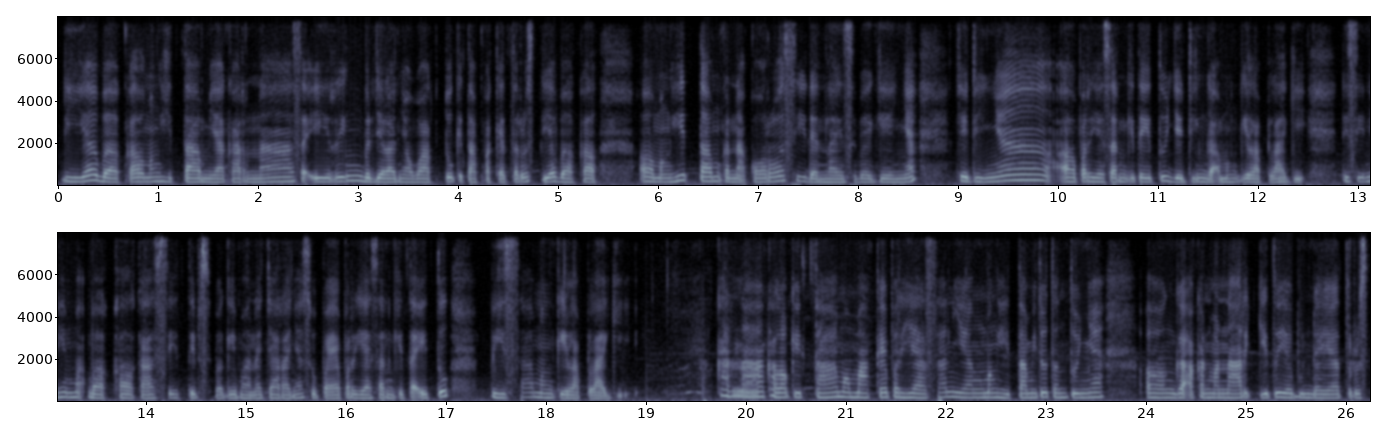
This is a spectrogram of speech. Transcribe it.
dia bakal menghitam ya karena seiring berjalannya waktu kita pakai terus dia bakal uh, menghitam, kena korosi dan lain sebagainya. Jadinya uh, perhiasan kita itu jadi nggak mengkilap lagi. Di sini mak bakal kasih tips bagaimana caranya supaya perhiasan kita itu bisa mengkilap lagi. Karena kalau kita memakai perhiasan yang menghitam itu tentunya eh, nggak uh, akan menarik gitu ya bunda ya. Terus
